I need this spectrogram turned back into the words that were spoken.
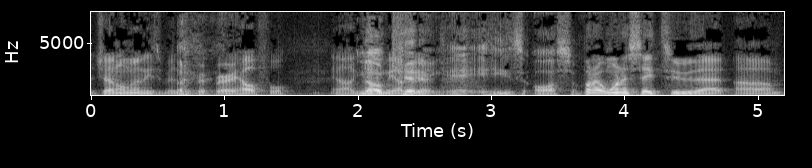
gentleman. He's been very helpful. uh, No me kidding. He's awesome. But I want to say too that um,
